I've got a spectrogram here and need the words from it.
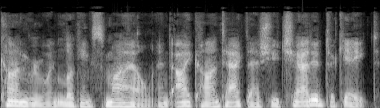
congruent-looking smile and eye contact as she chatted to Kate.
